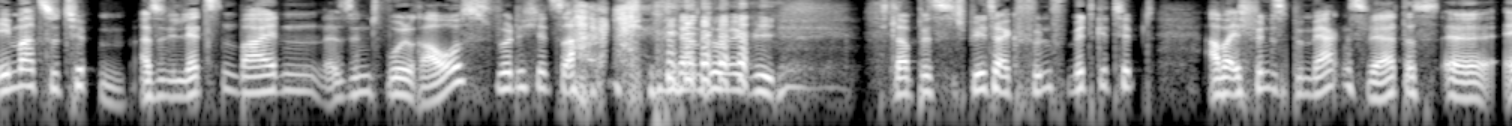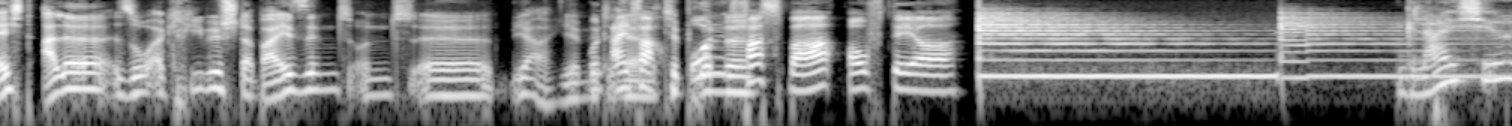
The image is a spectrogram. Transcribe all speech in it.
immer zu tippen. Also die letzten beiden sind wohl raus, würde ich jetzt sagen. Die haben nur irgendwie, ich glaube, bis Spieltag 5 mitgetippt. Aber ich finde es bemerkenswert, dass äh, echt alle so akribisch dabei sind und äh, ja, hier mit Und in einfach unfassbar auf der Gleiche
